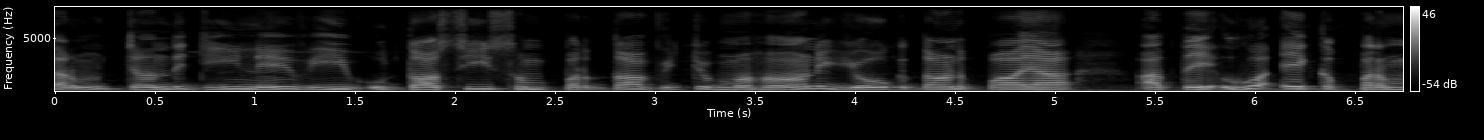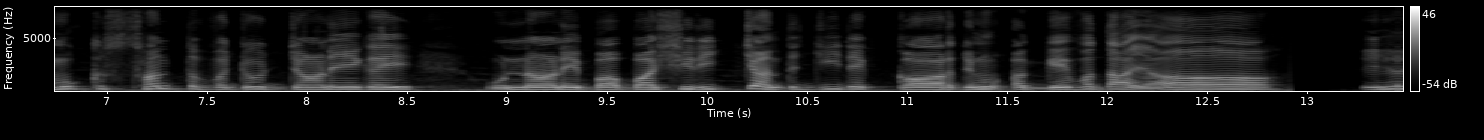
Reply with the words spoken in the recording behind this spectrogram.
ਧਰਮਚੰਦ ਜੀ ਨੇ ਵੀ ਉਦਾਸੀ ਸੰਪਰਦਾ ਵਿੱਚ ਮਹਾਨ ਯੋਗਦਾਨ ਪਾਇਆ ਅਤੇ ਉਹ ਇੱਕ ਪ੍ਰਮੁੱਖ ਸੰਤ ਵਜੋਂ ਜਾਣੇ ਗਏ। ਉਹਨਾਂ ਨੇ ਬਾਬਾ ਸ਼੍ਰੀ ਚੰਦ ਜੀ ਦੇ ਕਾਰਜ ਨੂੰ ਅੱਗੇ ਵਧਾਇਆ। ਇਹ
